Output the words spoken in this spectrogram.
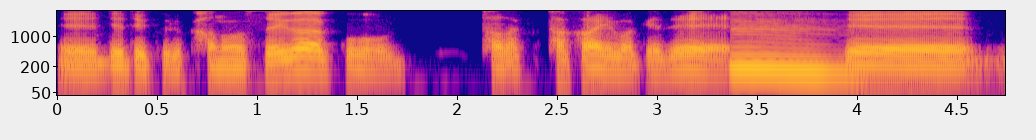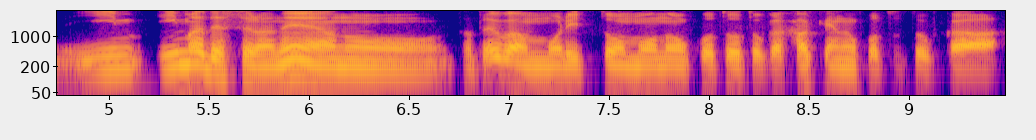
えー、出てくる可能性が、こう、た高いわけで、で、今ですらね、あの、例えば森友のこととか、加計のこととか、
